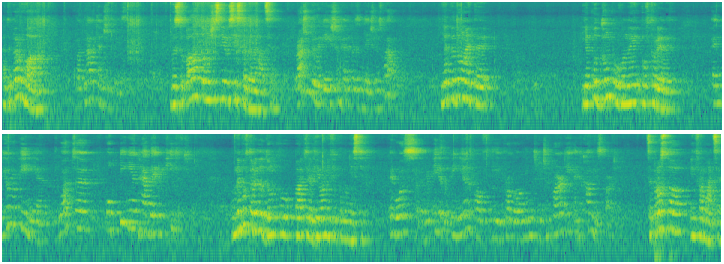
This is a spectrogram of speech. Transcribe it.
А тепер увага. Виступала в тому числі і російська делегація. Russian delegation had a presentation as well. Як ви думаєте, яку думку вони повторили? And your opinion, what uh, opinion have they repeated? Вони повторили думку партії регіонів і комуністів. It was a repeated opinion of the pro-government region party and communist party. Це просто інформація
